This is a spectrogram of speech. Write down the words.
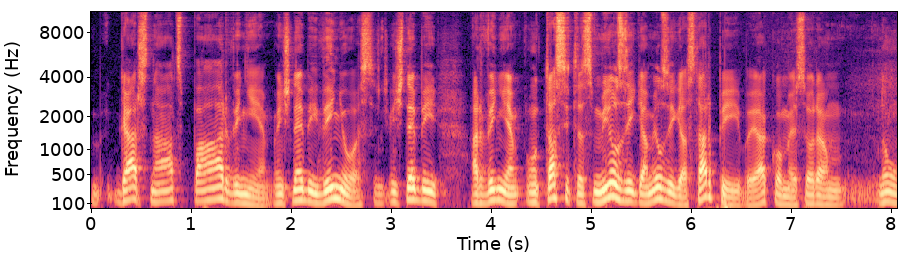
gars nāca pāri viņiem. Viņš nebija viņos, viņš nebija ar viņiem. Tas ir tas milzīgā, milzīgā starpība, ja, ko mēs varam nu,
